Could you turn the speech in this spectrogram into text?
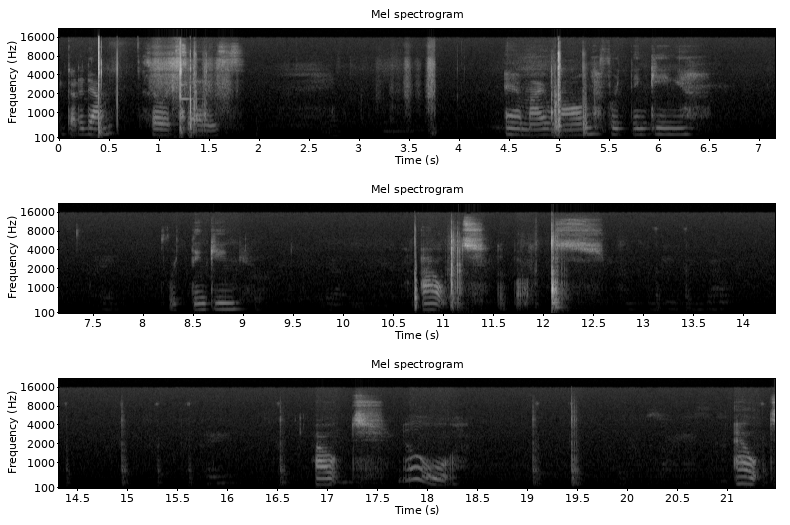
I got it down. So it says am I wrong for thinking for thinking out the box. Out. No. Out.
